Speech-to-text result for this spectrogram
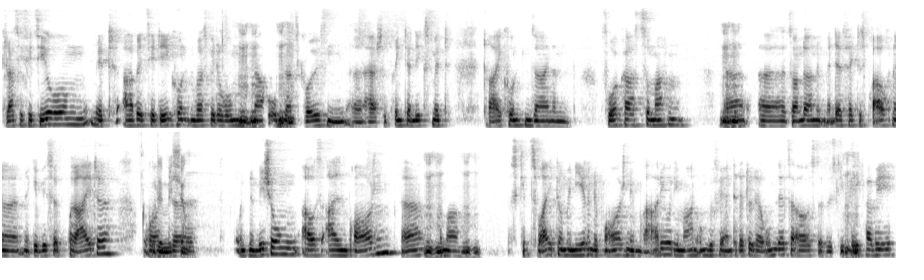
Klassifizierung mit ABCD-Kunden, was wiederum mhm. nach Umsatzgrößen äh, herrscht. Es bringt ja nichts mit drei Kunden seinen Forecast zu machen, mhm. äh, sondern im Endeffekt es braucht eine, eine gewisse Breite Gute und, Mischung. Äh, und eine Mischung aus allen Branchen. Ja, mhm. Mhm. Es gibt zwei dominierende Branchen im Radio, die machen ungefähr ein Drittel der Umsätze aus. Das ist die mhm. Pkw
